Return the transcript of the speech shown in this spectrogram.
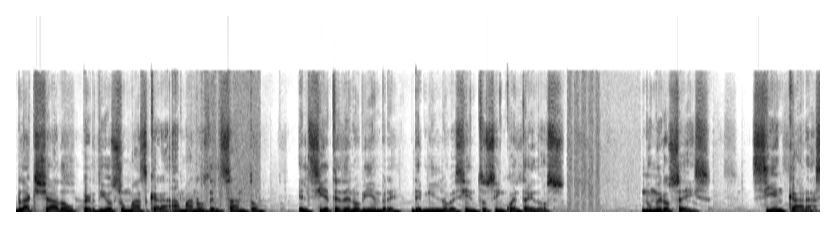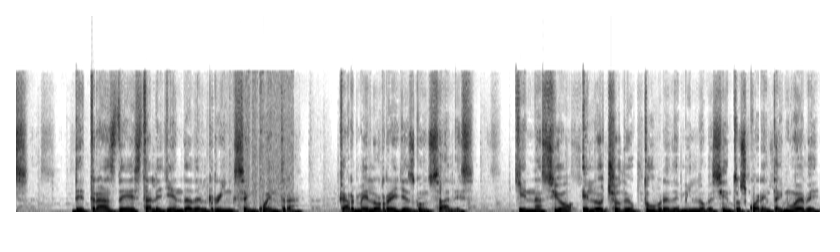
Black Shadow perdió su máscara a manos del santo el 7 de noviembre de 1952. Número 6. Cien caras. Detrás de esta leyenda del ring se encuentra Carmelo Reyes González, quien nació el 8 de octubre de 1949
